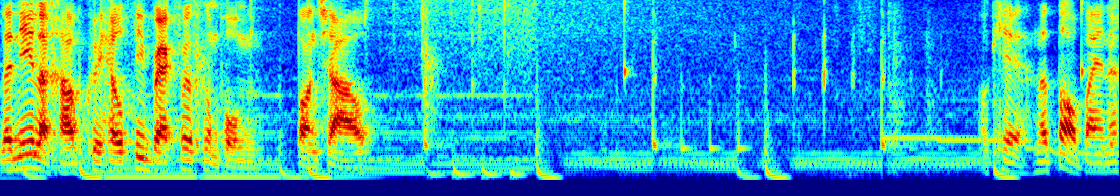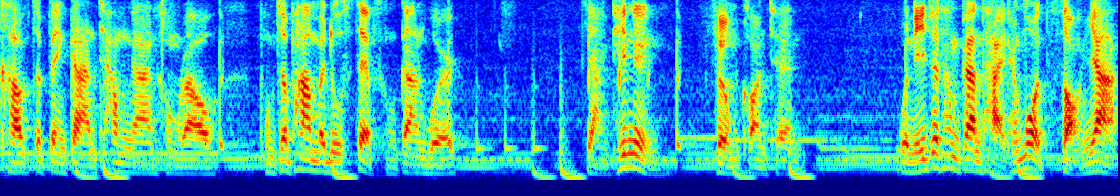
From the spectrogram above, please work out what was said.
และนี่แหละครับคือ healthy breakfast ของผมตอนเช้า โอเค แล้วต่อไปนะครับจะเป็นการทำงานของเรา ผมจะพามาดู steps ของการ work อย่างที่ 1 film content วันนี้จะทำการถ่ายทั้งหมด 2 อย่าง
